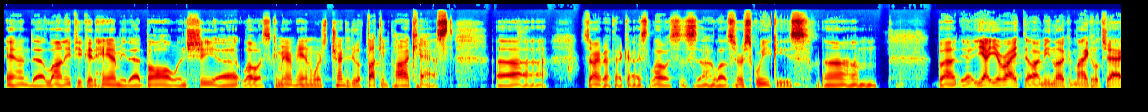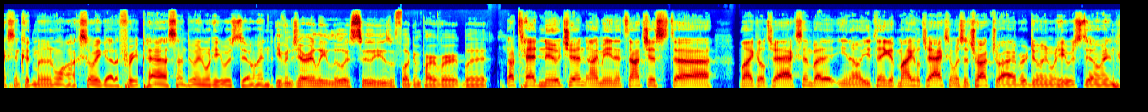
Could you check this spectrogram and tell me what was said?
And uh, Lonnie, if you could hand me that ball when she, uh, Lois, come here, man. We're trying to do a fucking podcast. Uh, sorry about that, guys. Lois is, loves her squeakies. Um, but yeah, yeah, you're right, though. I mean, look, Michael Jackson could moonwalk, so he got a free pass on doing what he was doing. Even Jerry Lee Lewis too. He was a fucking pervert, but Oh, Ted Nugent. I mean, it's not just uh, Michael Jackson, but you know, you'd think if Michael Jackson was a truck driver doing what he was doing,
